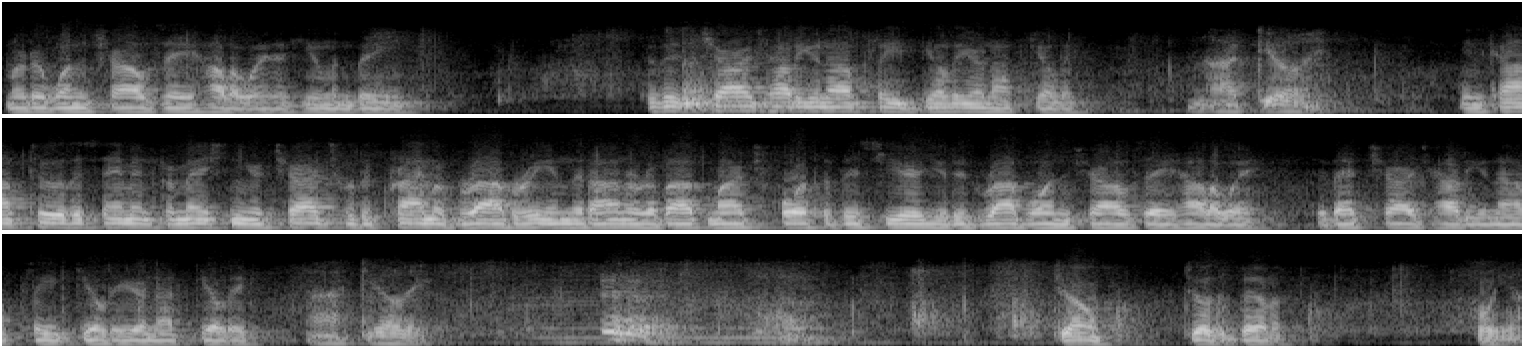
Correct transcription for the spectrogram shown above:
murder one Charles A. Holloway, a human being. To this charge, how do you now plead, guilty or not guilty? Not guilty. In count two of the same information, you're charged with the crime of robbery, in that on or about March 4th of this year, you did rob one Charles A. Holloway. To that charge, how do you now plead, guilty or not guilty? Not guilty. Joe. Joe the bailiff. Oh, yeah.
